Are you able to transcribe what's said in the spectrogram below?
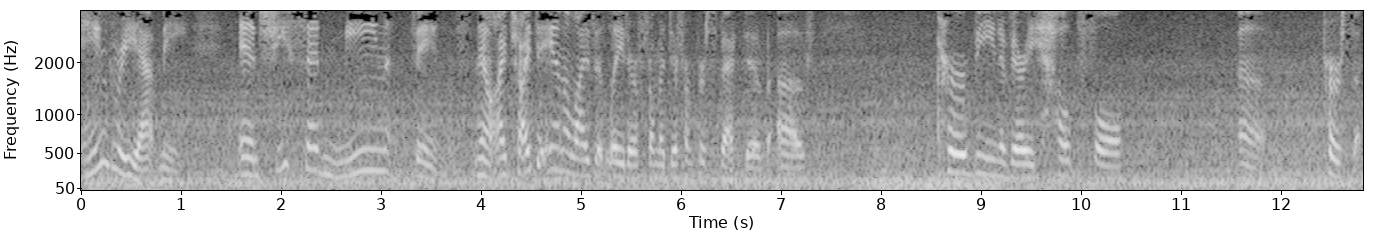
angry at me and she said mean things. Now, I tried to analyze it later from a different perspective of her being a very helpful um, person.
